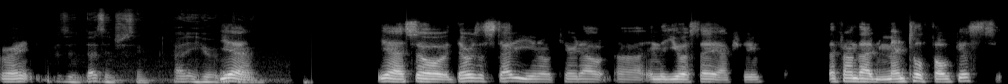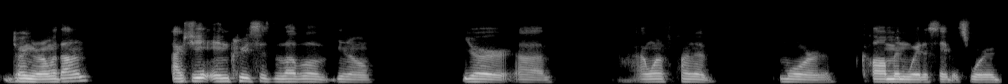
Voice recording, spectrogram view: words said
right? That's, interesting. I didn't hear about that Yeah, yeah. So there was a study, you know, carried out uh, in the USA actually that found that mental focus during Ramadan actually increases the level of, you know, your. Uh, I want to find a more common way to say this word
